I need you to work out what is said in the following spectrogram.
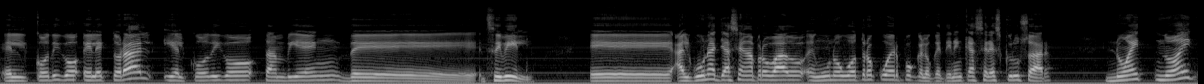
el código electoral y el código también de civil. Eh, algunas ya se han aprobado en uno u otro cuerpo que lo que tienen que hacer es cruzar. No hay, no hay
